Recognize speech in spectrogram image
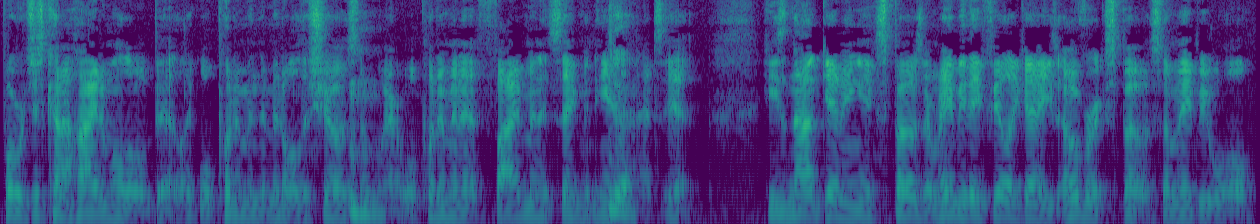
but we're just kind of hide him a little bit. Like, we'll put him in the middle of the show mm-hmm. somewhere. We'll put him in a five minute segment here, Yeah. and that's it. He's not getting exposed, or maybe they feel like, yeah, he's overexposed, so maybe we'll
